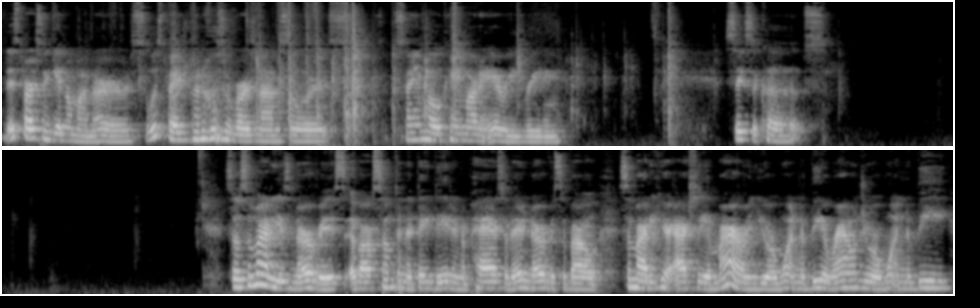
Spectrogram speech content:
This person getting on my nerves. What's Page of Pentacles reverse Nine of Swords? Same hole came out of Aries reading. Six of Cups. So somebody is nervous about something that they did in the past, or they're nervous about somebody here actually admiring you or wanting to be around you or wanting to be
